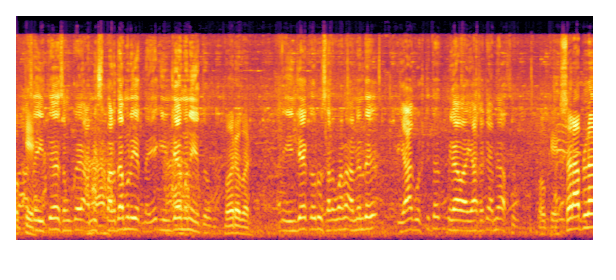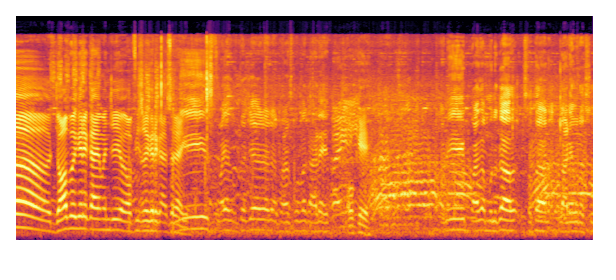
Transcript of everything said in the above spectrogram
ओके. असं इथं समजा आम्ही स्पर्धा म्हणून येत नाही एक एन्जॉय म्हणून येतो. बरोबर. आणि एन्जॉय करून सर्वांना आनंद या गोष्टीतच मिळावा यासाठी आम्ही असतो ओके. सर आपलं जॉब वगैरे काय म्हणजे ऑफिस वगैरे काय असं काय? मी माझ्या स्वतःच्या ट्रान्सपोर्टला गाड्या आहेत. ओके. आणि माझा मुलगा स्वतः गाड्यावर असतो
